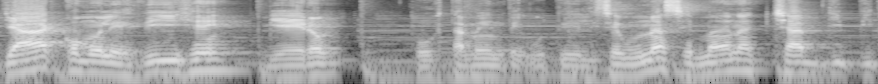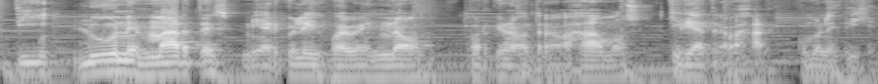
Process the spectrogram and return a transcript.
Ya como les dije, vieron, justamente utilicé una semana ChatGPT, lunes, martes, miércoles y jueves no, porque no trabajamos. Quería trabajar, como les dije.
